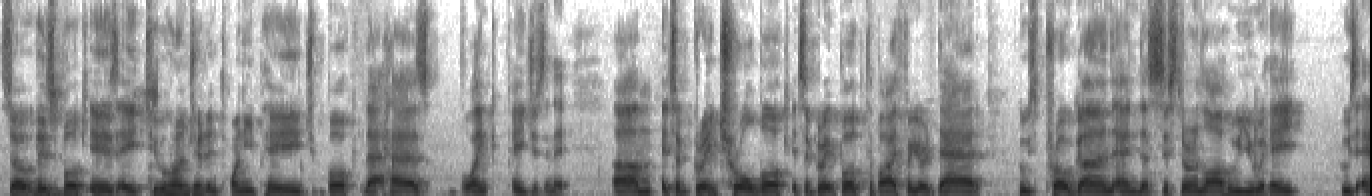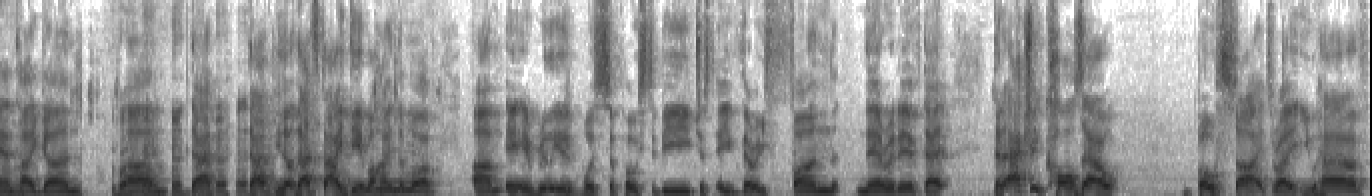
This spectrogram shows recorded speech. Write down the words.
So this book is a 220 page book that has blank pages in it. Um, it's a great troll book. It's a great book to buy for your dad who's pro gun and the sister in law who you hate who's anti gun. Um, that that you know that's the idea behind the book. Um, it, it, really was supposed to be just a very fun narrative that that actually calls out both sides. Right? You have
